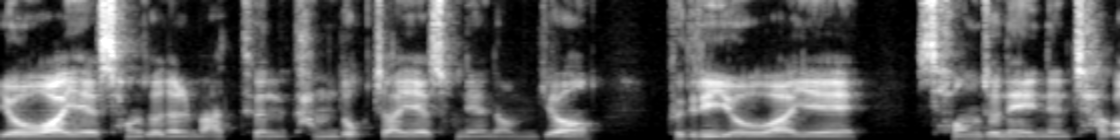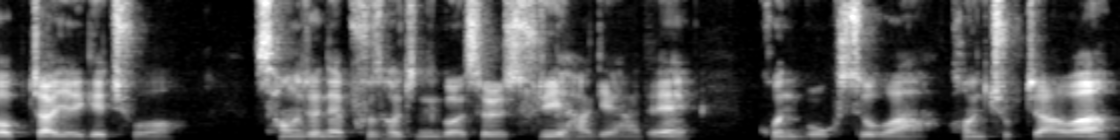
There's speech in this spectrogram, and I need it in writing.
여호와의 성전을 맡은 감독자의 손에 넘겨 그들이 여호와의 성전에 있는 작업자에게 주어 성전에 부서진 것을 수리하게 하되 곧 목수와 건축자와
